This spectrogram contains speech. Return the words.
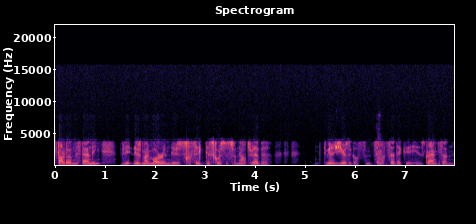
started understanding. There's maamarim, there's Hasidic discourses from the Alter Rebbe 300 years ago from Tzemach mm. Tzedek, his grandson,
